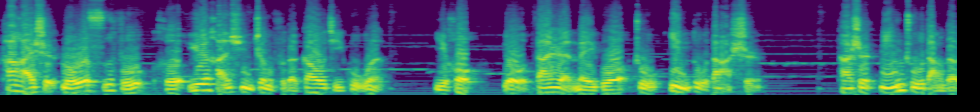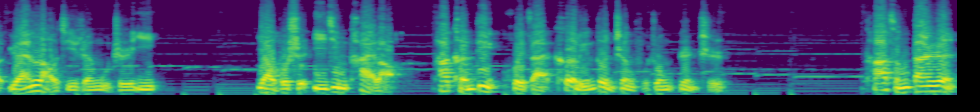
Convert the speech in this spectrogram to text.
他还是罗斯福和约翰逊政府的高级顾问。以后又担任美国驻印度大使，他是民主党的元老级人物之一。要不是已经太老，他肯定会在克林顿政府中任职。他曾担任《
